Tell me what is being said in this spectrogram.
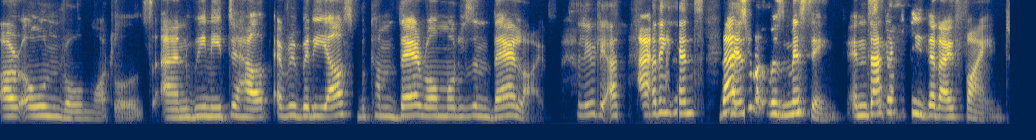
our own role models and we need to help everybody else become their role models in their life. Absolutely. I, I think hence that's hence, what was missing and that's that i find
